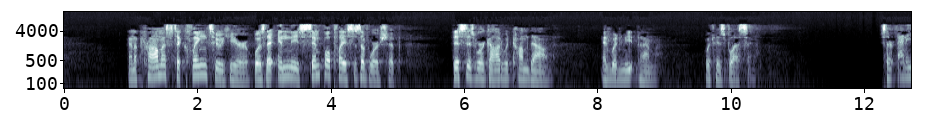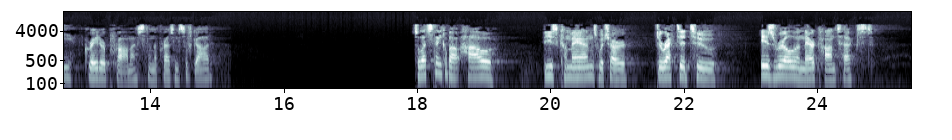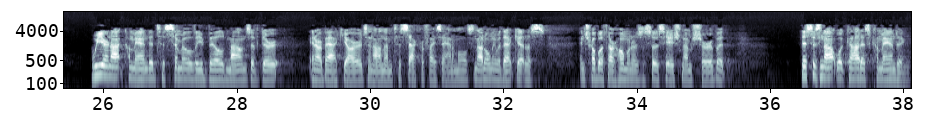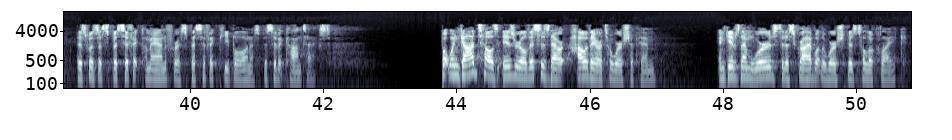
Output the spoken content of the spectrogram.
And the promise to cling to here was that in these simple places of worship, this is where God would come down and would meet them with his blessing. Is there any greater promise than the presence of God? So let's think about how these commands, which are directed to Israel in their context. We are not commanded to similarly build mounds of dirt in our backyards and on them to sacrifice animals. Not only would that get us in trouble with our homeowners association, I'm sure, but this is not what God is commanding. This was a specific command for a specific people in a specific context. But when God tells Israel this is how they are to worship Him, and gives them words to describe what the worship is to look like,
